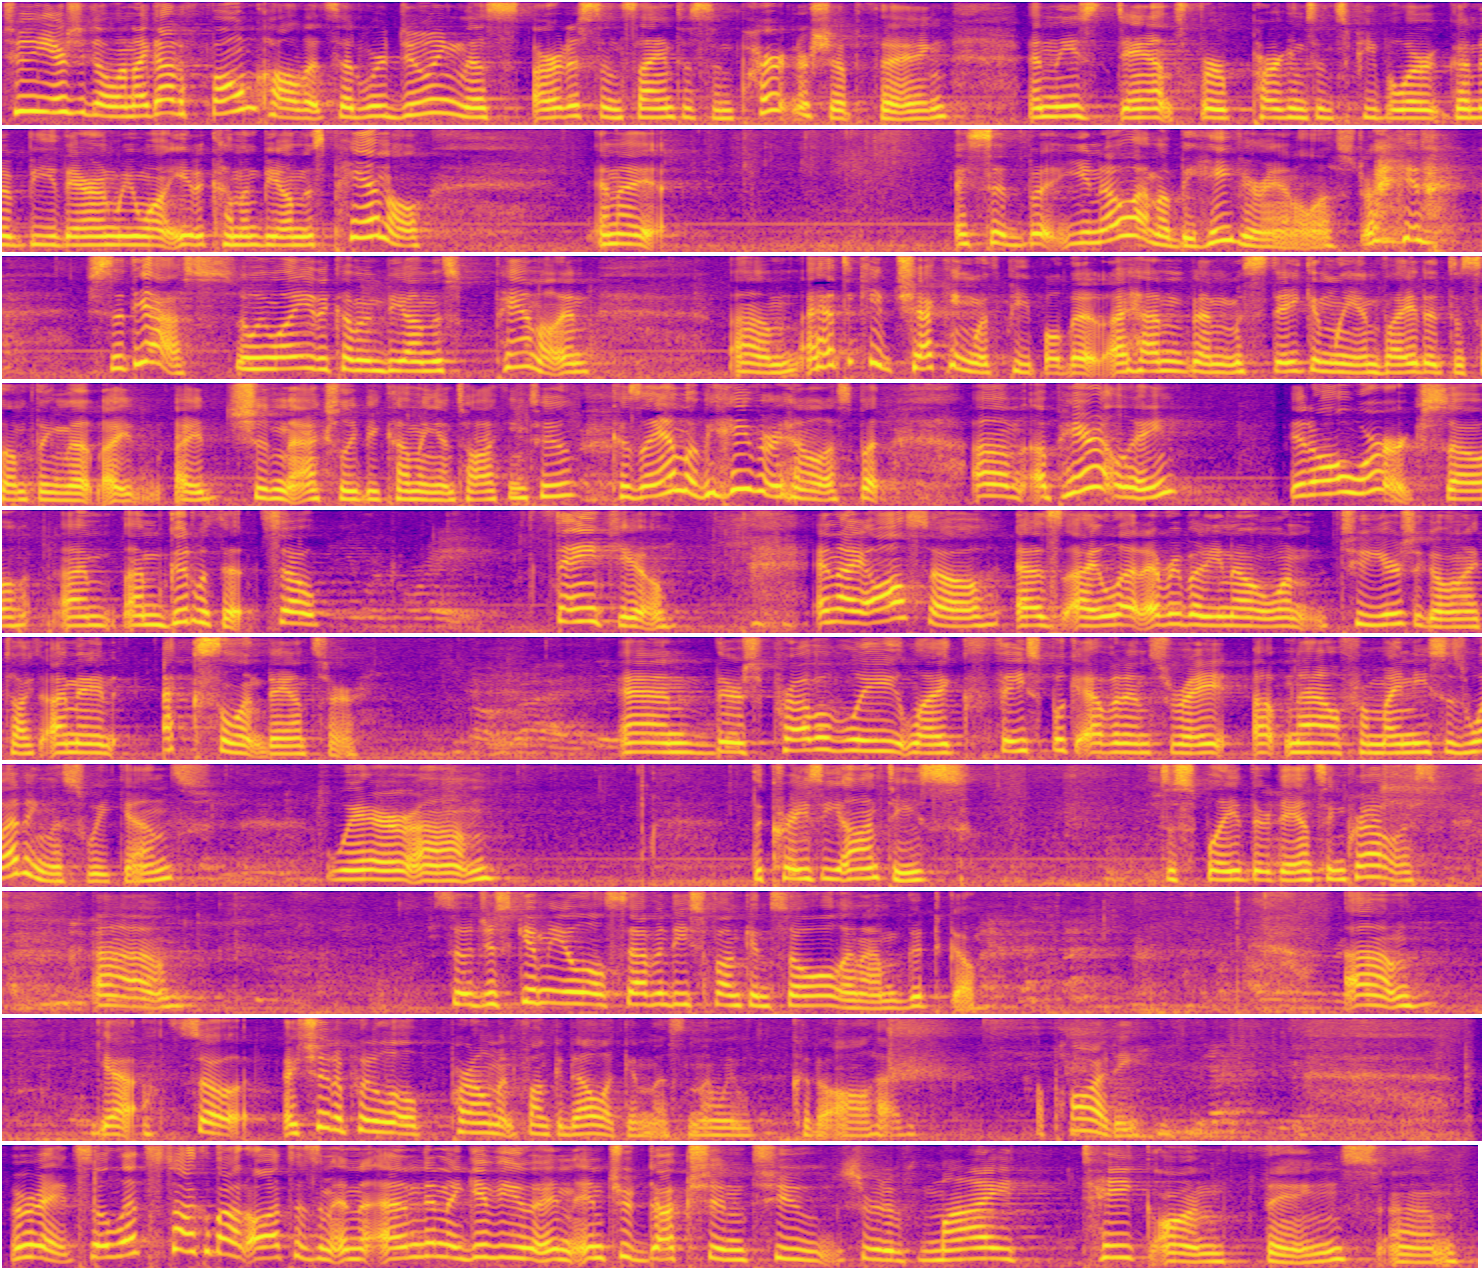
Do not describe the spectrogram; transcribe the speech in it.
Two years ago and I got a phone call that said, We're doing this artists and scientists in partnership thing, and these dance for Parkinson's people are going to be there, and we want you to come and be on this panel. And I, I said, But you know, I'm a behavior analyst, right? She said, Yes, so we want you to come and be on this panel. And um, I had to keep checking with people that I hadn't been mistakenly invited to something that I, I shouldn't actually be coming and talking to, because I am a behavior analyst. But um, apparently, it all works, so I'm, I'm good with it. So, thank you. And I also, as I let everybody know two years ago when I talked, I'm an excellent dancer. And there's probably like Facebook evidence right up now from my niece's wedding this weekend, where um, the crazy aunties displayed their dancing prowess. Um, so just give me a little 70s funk and soul, and I'm good to go. Um, yeah, so I should have put a little Parliament Funkadelic in this, and then we could have all had a party. All right, so let's talk about autism, and I'm going to give you an introduction to sort of my take on things. Um,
